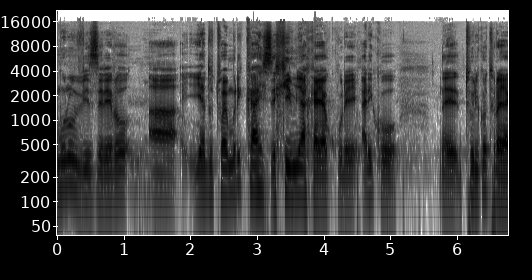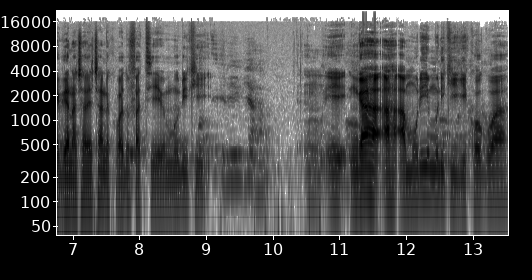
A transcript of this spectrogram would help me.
Murumvise rero ah, yadutwaye muri kahise k'imyaka ya kure ariko turi ko turayagana cyane cyane ku badufatiye muri iki Mm, eh, ngaha aha- aha muri muri iki gikorwa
